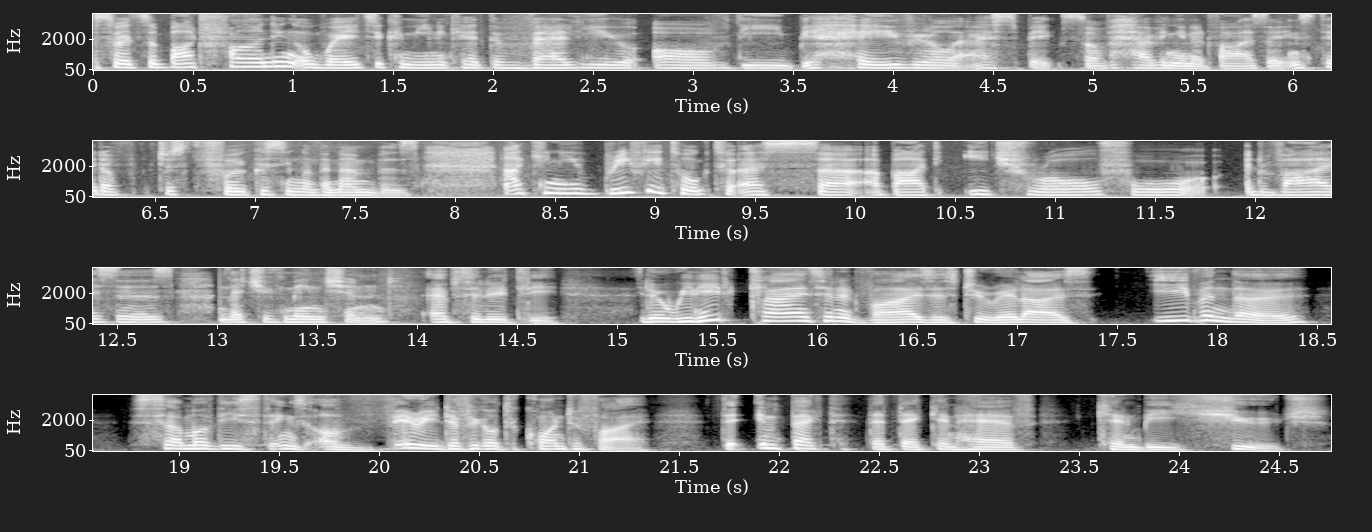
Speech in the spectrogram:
So it's about finding a way to communicate the value of the behavioral aspects of having an advisor instead of just focusing on the numbers. Now, can you briefly talk to us uh, about each role for advisors that you've mentioned? Absolutely. You know, we need clients and advisors to realize even though some of these things are very difficult to quantify, the impact that they can have can be huge.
